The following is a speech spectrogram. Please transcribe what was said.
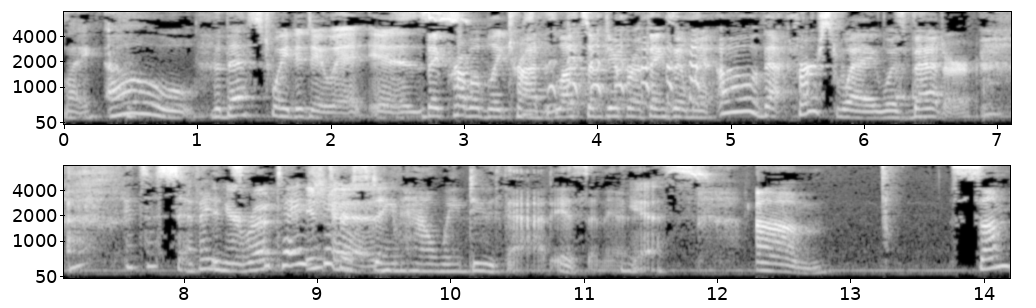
Like, oh, the best way to do it is. They probably tried lots of different things and went, "Oh, that first way was better." It's a seven year rotation. Interesting how we do that, isn't it? Yes. Um, some,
